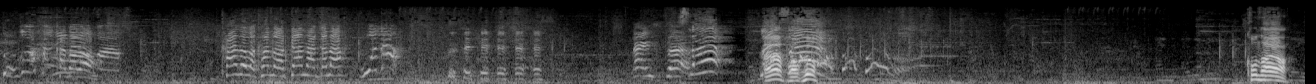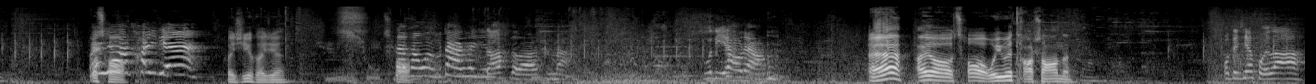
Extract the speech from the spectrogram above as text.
懂这个含看到了金量吗？看到了，看到了，干他，干他。我的。nice。哎，好扣，控他呀！我操，差一点。可惜可惜，但凡我有个大，他已经死了，兄弟们。无敌。漂亮。哎，哎呦操！我以为塔杀呢。我得先回了啊。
